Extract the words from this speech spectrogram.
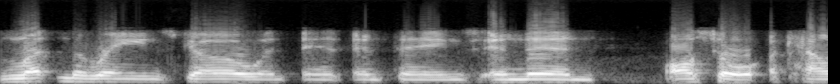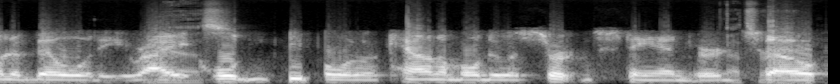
letting the reins go and, and, and things, and then also accountability, right? Yes. Holding people accountable to a certain standard. That's so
